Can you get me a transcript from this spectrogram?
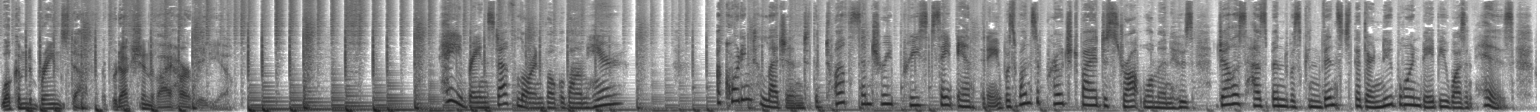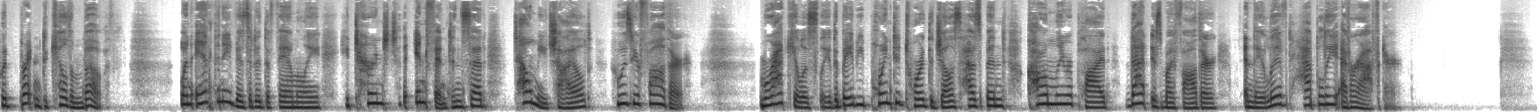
Welcome to Brainstuff, a production of iHeartRadio. Hey, Brainstuff, Lauren Vogelbaum here. According to legend, the 12th century priest St. Anthony was once approached by a distraught woman whose jealous husband was convinced that their newborn baby wasn't his, who had threatened to kill them both. When Anthony visited the family, he turned to the infant and said, Tell me, child, who is your father? Miraculously, the baby pointed toward the jealous husband, calmly replied, That is my father, and they lived happily ever after.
